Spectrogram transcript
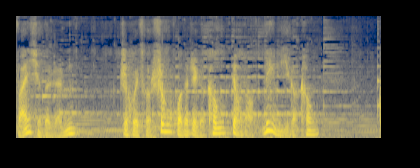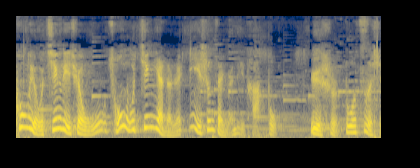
反省的人，只会从生活的这个坑掉到另一个坑。空有经历却无从无经验的人，一生在原地踏步。遇事多自省，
